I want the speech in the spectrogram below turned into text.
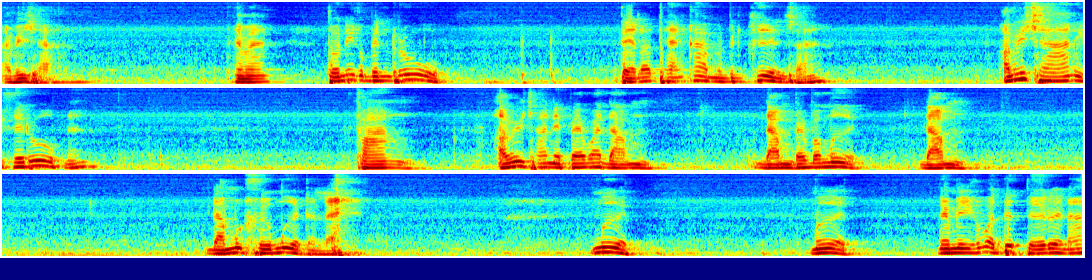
อวิชชาเห็นไหมตัวนี้ก็เป็นรูป แต่เราแทงข้ามมันเป็นคลื่นซะอวิชชานี่คือรูปนะ ฟัง อวิชชาเนี่ยแปลว่าดำดำแปลว่ามืดดำดำก็คือมืดนั่นแหละ มืด มืด ยังมีคำว่าตื้อตือด้วยนะ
